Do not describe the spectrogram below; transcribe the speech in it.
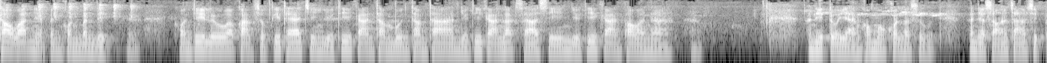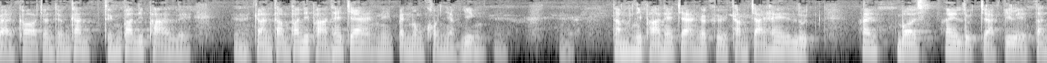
เข้าวัดเนี่ยเป็นคนบัณฑิตคนที่รู้ว่าความสุขที่แท้จริงอยู่ที่การทำบุญทำทาน อยู่ที่การรักษาศีลอยู่ที่การภาวนา อันนี้ตัวอย่างของมงคลละสูตร ท่านจะสอนสามสิบแปดข้อจนถึงขั้นถึงพระนิพพานเลย การทำพระนิพพานให้แจ้งนี่เป็นมงคลอย่างยิ่งทำนิพพานให้แจ้งก็คือทำใจให้หลุดให้บอสให้หลุดจากกิเลสตัณ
